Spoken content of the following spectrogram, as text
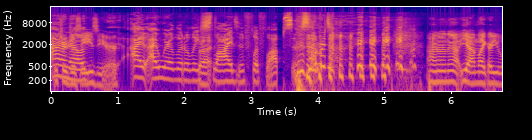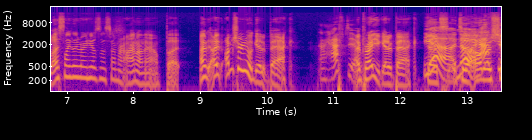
which I don't know. just easier. I I wear literally But- slides and flip flops in the summertime. I don't know. Yeah, I'm like, are you less likely to wear heels in the summer? I don't know, but I, I, I'm sure you'll get it back. I have to. I pray you get it back. Yeah, That's, no, to I all have those to.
